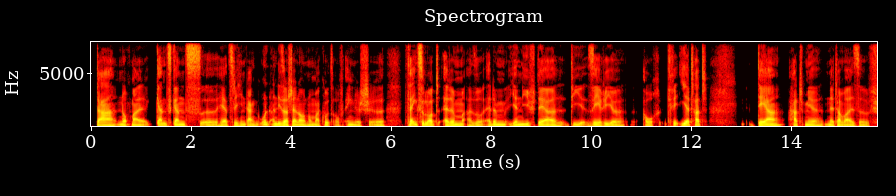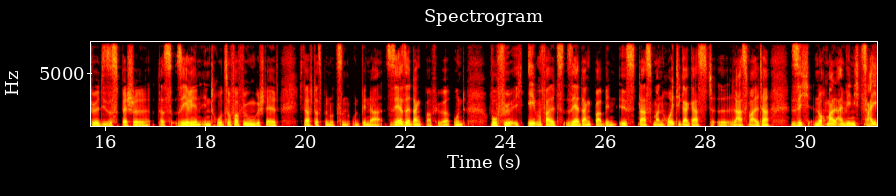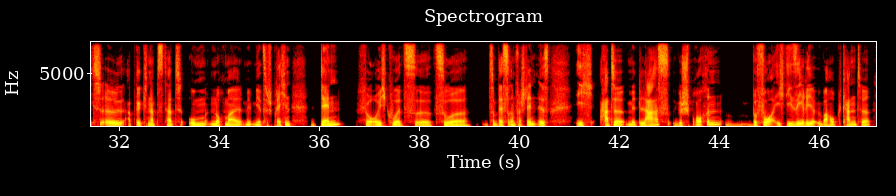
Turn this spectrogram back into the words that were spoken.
da nochmal ganz, ganz äh, herzlichen Dank und an dieser Stelle auch nochmal kurz auf Englisch. Äh, thanks a lot, Adam. Also Adam Yaniv, der die Serie auch kreiert hat der hat mir netterweise für dieses Special das Serienintro zur Verfügung gestellt. Ich darf das benutzen und bin da sehr, sehr dankbar für. Und wofür ich ebenfalls sehr dankbar bin, ist, dass mein heutiger Gast, äh, Lars Walter, sich nochmal ein wenig Zeit äh, abgeknapst hat, um nochmal mit mir zu sprechen. Denn für euch kurz äh, zur, zum besseren Verständnis. Ich hatte mit Lars gesprochen, bevor ich die Serie überhaupt kannte.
